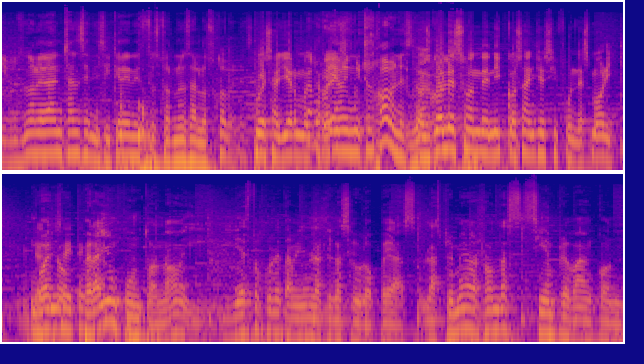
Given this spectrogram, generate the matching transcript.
y pues no le dan chance ni siquiera en estos torneos a los jóvenes. Pues ayer Monterrey. ya hay muchos jóvenes. Los goles son de Nico Sánchez y Funes Mori. Entonces, Bueno, pero hay un punto, ¿no? Y, y esto ocurre también en las ligas europeas. Las primeras rondas siempre van con,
